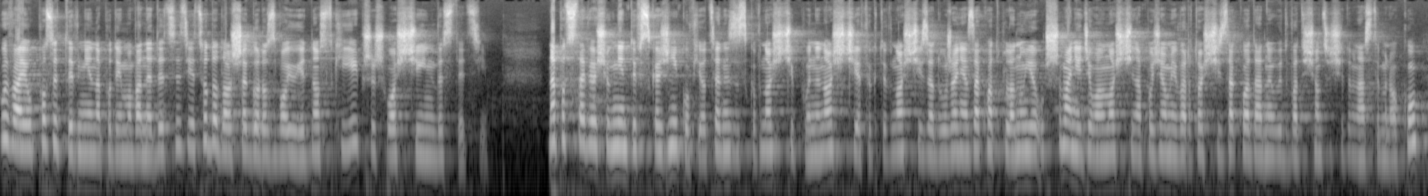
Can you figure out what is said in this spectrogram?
wpływają pozytywnie na podejmowane decyzje co do dalszego rozwoju jednostki, jej przyszłości i inwestycji. Na podstawie osiągniętych wskaźników i oceny zyskowności, płynności, efektywności zadłużenia zakład planuje utrzymanie działalności na poziomie wartości zakładanych w 2017 roku.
